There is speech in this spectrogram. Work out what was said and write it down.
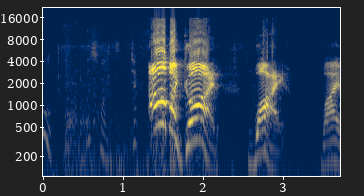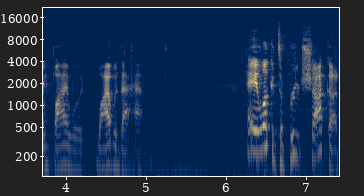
Ooh, this one's different. Oh my god! Why? Why? Why would? Why would that happen? Hey, look! It's a brute shotgun.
